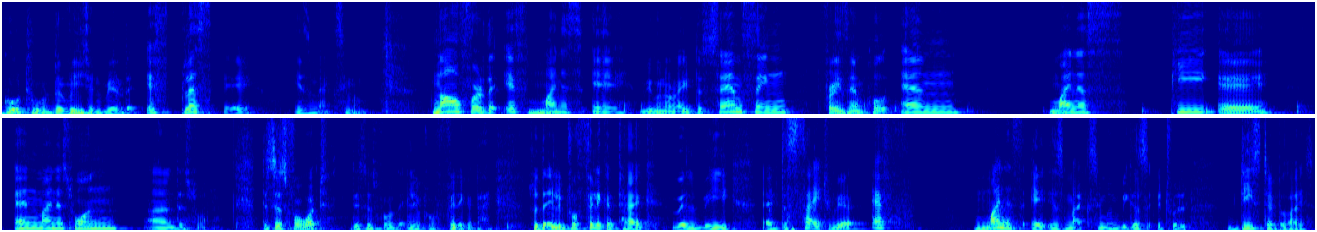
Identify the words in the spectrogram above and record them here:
go toward the region where the F plus A is maximum. Now for the F minus A, we're going to write the same thing. For example, N minus PA, N minus 1, and this one. This is for what? This is for the electrophilic attack. So the electrophilic attack will be at the site where F minus A is maximum because it will destabilize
